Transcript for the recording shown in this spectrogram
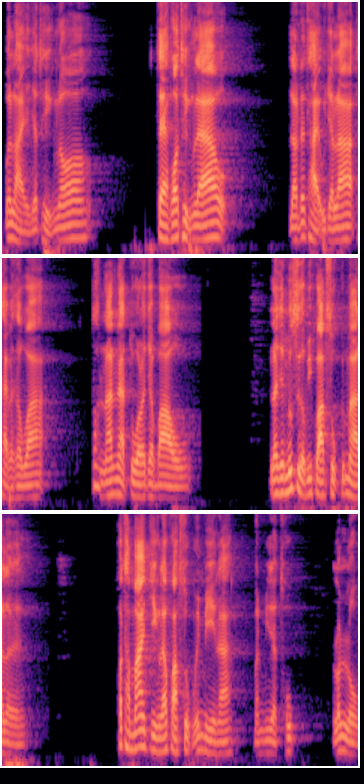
เมื่อไหร่จะถึงเนาะแต่พอถึงแล้ว เราได้ถ่ายอุจจาระถ่ายปัสสาวะ ตอนนั้นน่ะ ตัวเราจะเบา เราจะรู้สึกมีความสุขขึ้นมาเลยเพราะธรรมะจริงแล้วความสุขไม่มีนะมันมีแต่ทุกข์ลดลง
